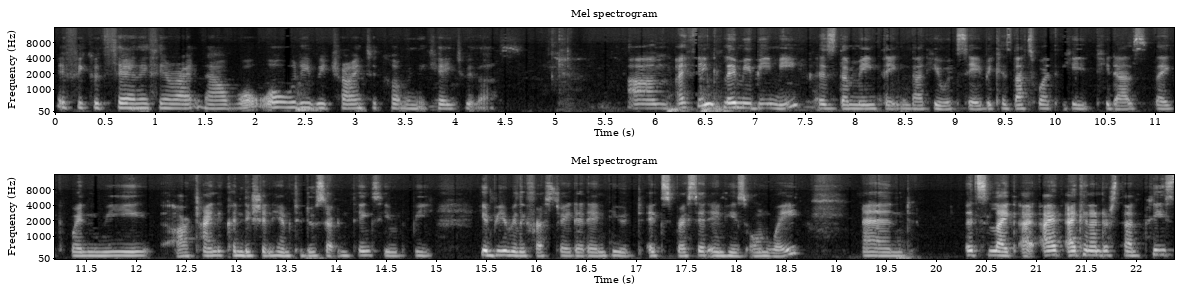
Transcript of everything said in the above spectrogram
If he could say anything right now, what what would he be trying to communicate with us? Um, I think "Let me be me" is the main thing that he would say because that's what he he does. Like when we are trying to condition him to do certain things, he would be he'd be really frustrated and he would express it in his own way. And it's like I, I, I can understand. Please,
